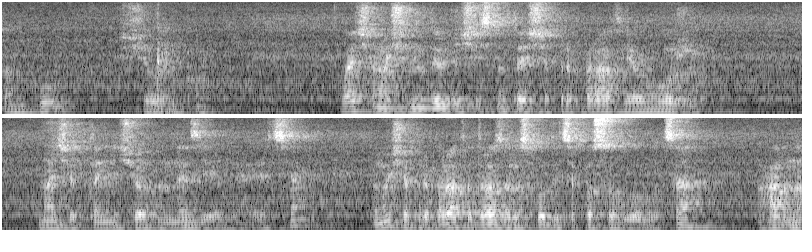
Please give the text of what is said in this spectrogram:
тонку щілинку. Бачимо, що не дивлячись на те, що препарат я ввожу, начебто нічого не з'являється, тому що препарат одразу розходиться по суглобу. Це гарна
